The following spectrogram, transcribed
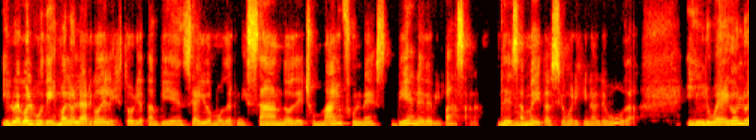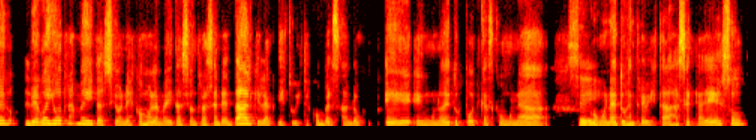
Y luego el budismo a lo largo de la historia también se ha ido modernizando. De hecho, mindfulness viene de vipassana, de esa meditación original de Buda. Y luego, luego, luego hay otras meditaciones como la meditación trascendental, que la que estuviste conversando eh, en uno de tus podcasts con una, con una de tus entrevistadas acerca de eso.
